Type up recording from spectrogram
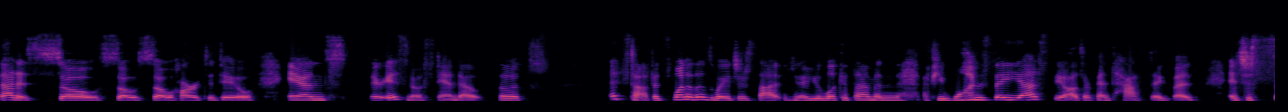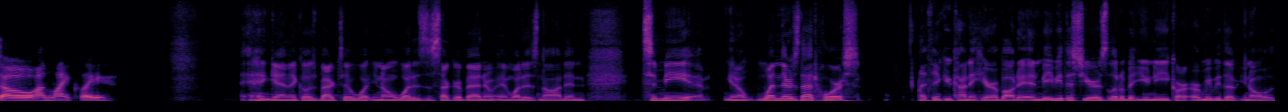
that is so, so, so hard to do. And there is no standout. So it's it's tough. It's one of those wagers that, you know, you look at them and if you want to say yes, the odds are fantastic, but it's just so unlikely. Again, it goes back to what, you know, what is a sucker bet and, and what is not. And to me, you know, when there's that horse I think you kind of hear about it, and maybe this year is a little bit unique, or, or maybe the you know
